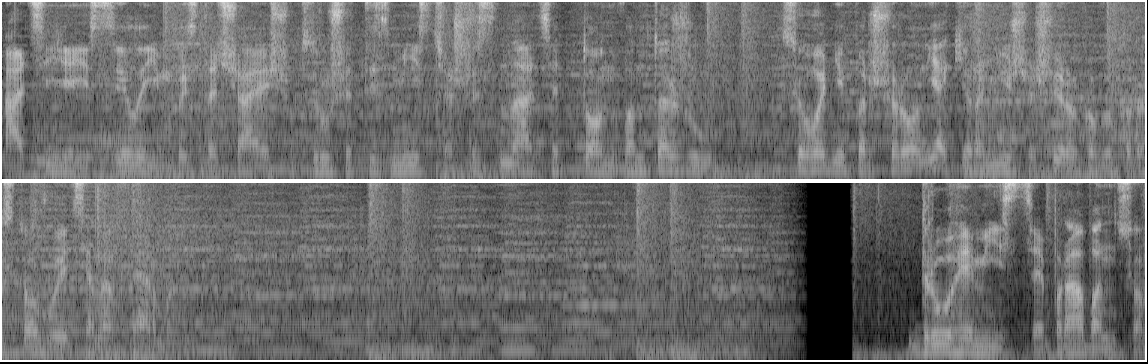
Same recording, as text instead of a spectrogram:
А цієї сили їм вистачає, щоб зрушити з місця 16 тонн вантажу. Сьогодні першерон, як і раніше, широко використовується на фермах. Друге місце Брабансон.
